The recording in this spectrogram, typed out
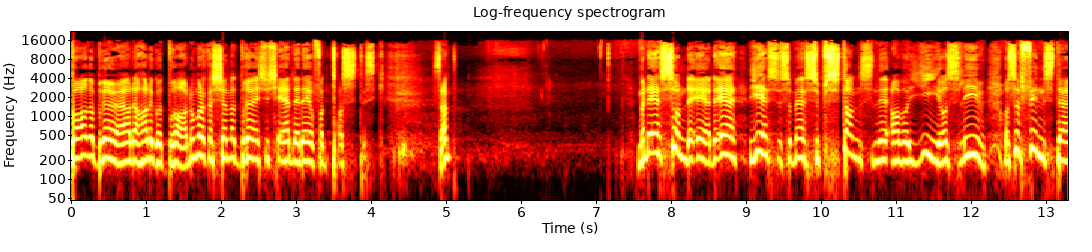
bare brødet, og det hadde gått bra. Nå må dere skjønne at brød er ikke kjedelig, det er jo fantastisk. Sant? Men det er sånn det er. Det er Jesus som er substansen av å gi oss liv. Og så fins det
